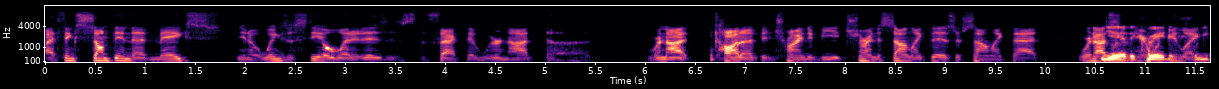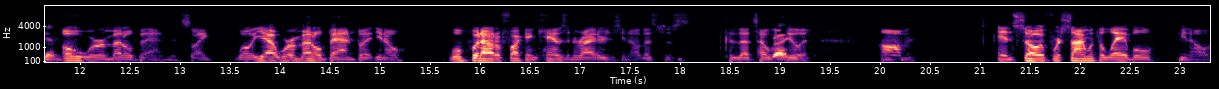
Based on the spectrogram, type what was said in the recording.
I think something that makes you know Wings of Steel what it is is the fact that we're not uh, we're not caught up in trying to be trying to sound like this or sound like that. We're not yeah, the creative like, freedom. oh, we're a metal band. It's like, well, yeah, we're a metal band, but you know, we'll put out a fucking cams and riders. You know, that's just because that's how we right. do it. Um, and so if we're signed with a label, you know,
